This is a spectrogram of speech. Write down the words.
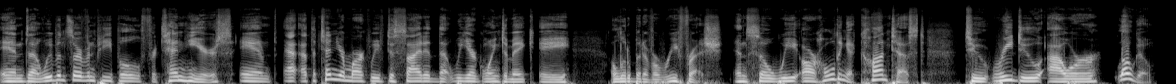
and uh, we've been serving people for 10 years. And at, at the 10 year mark, we've decided that we are going to make a a little bit of a refresh, and so we are holding a contest to redo our logo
